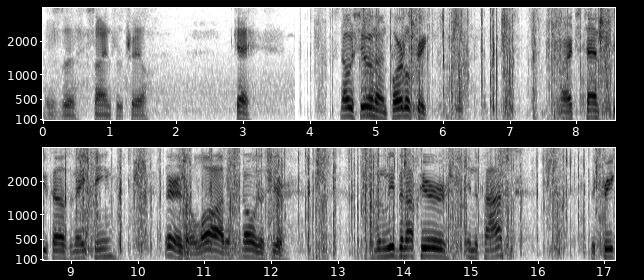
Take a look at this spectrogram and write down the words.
There's the sign for the trail. Okay. Snowshoeing on Portal Creek. March 10th, 2018. There is a lot of snow this year. When we've been up here in the past, the creek,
